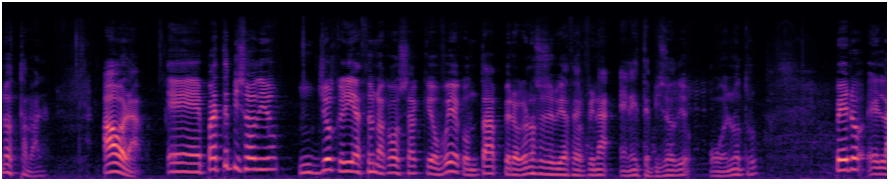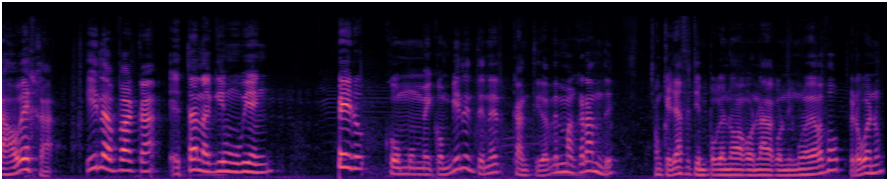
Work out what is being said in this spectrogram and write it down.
no está mal. Ahora, eh, para este episodio yo quería hacer una cosa que os voy a contar, pero que no sé si voy a hacer al final en este episodio o en otro. Pero en las ovejas y las vacas están aquí muy bien, pero como me conviene tener cantidades más grandes, aunque ya hace tiempo que no hago nada con ninguna de las dos, pero bueno,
